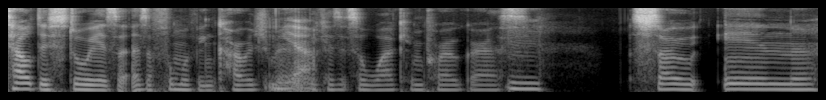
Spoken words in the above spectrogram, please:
tell this story as a, as a form of encouragement Yeah. because it's a work in progress. Mm, So in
